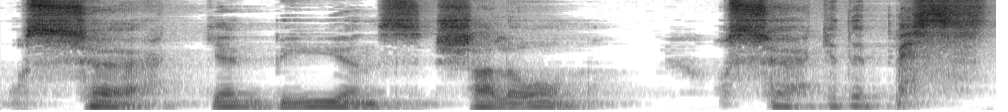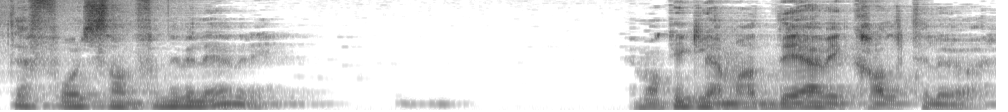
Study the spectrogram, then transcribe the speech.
å søke byens shalom. Å søke det beste for samfunnet vi lever i. Jeg må ikke glemme at det er vi kalt til å gjøre.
